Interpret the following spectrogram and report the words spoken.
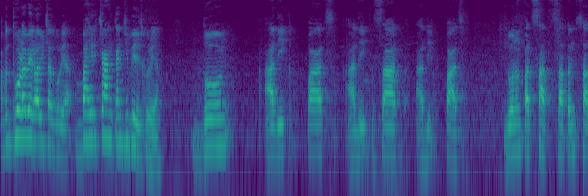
आपण थोडा वेगळा विचार करूया. बाहेरच्या अंकांची बेरीज करूया. दोन अधिक पाच अधिक सात अधिक पाच. दोन आणि पाच सात. सात आणि सात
